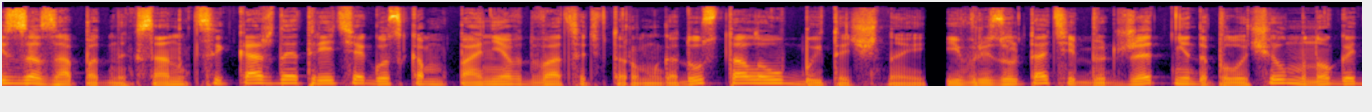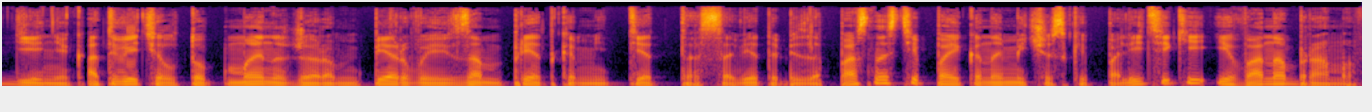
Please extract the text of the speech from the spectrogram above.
Из-за западных санкций каждая третья госкомпания в 2022 году стала убыточной, и в результате бюджет недополучил много денег, ответил топ-менеджером первый зампред комитета Совета безопасности по экономической политике Иван Абрамов.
